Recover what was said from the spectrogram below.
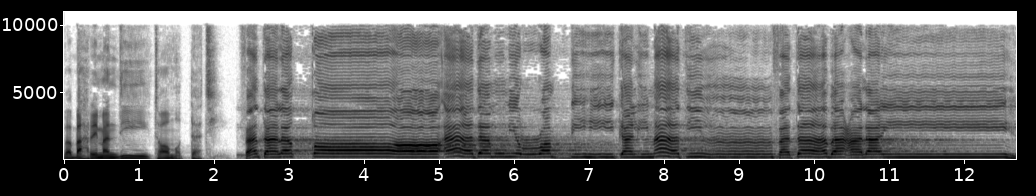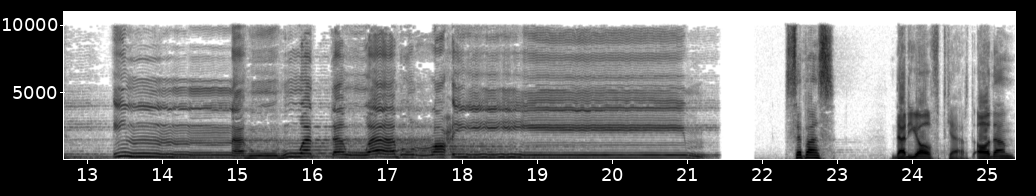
و بهرهمندی تا مدتی. فتلقى آدم من ربه كلمات فتاب عليه. إنه هو التواب الرحیم سپس دریافت کرد آدم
